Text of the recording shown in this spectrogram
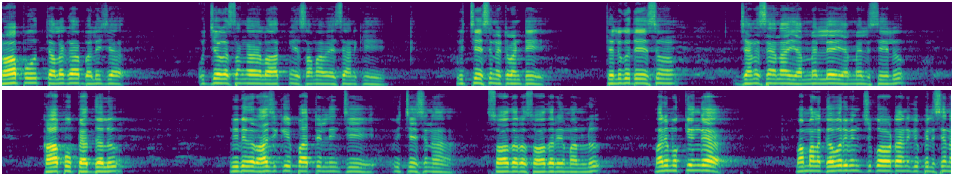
కాపు తెలగ బలిజ ఉద్యోగ సంఘాల ఆత్మీయ సమావేశానికి విచ్చేసినటువంటి తెలుగుదేశం జనసేన ఎమ్మెల్యే ఎమ్మెల్సీలు కాపు పెద్దలు వివిధ రాజకీయ పార్టీల నుంచి విచ్చేసిన సోదర సోదరీమణులు మరి ముఖ్యంగా మమ్మల్ని గౌరవించుకోవడానికి పిలిచిన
